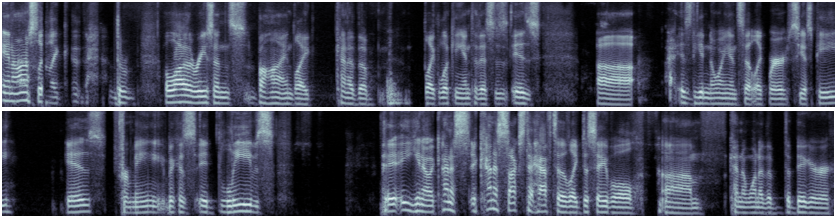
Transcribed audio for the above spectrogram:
and honestly like the a lot of the reasons behind like kind of the like looking into this is is uh is the annoyance that like where csp is for me because it leaves it- you know it kind of it kind of sucks to have to like disable um kind of one of the the bigger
